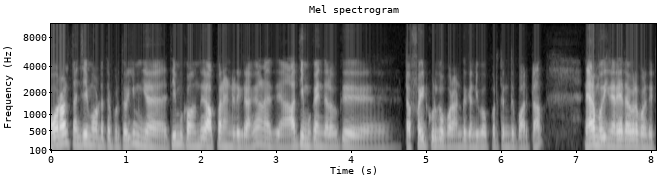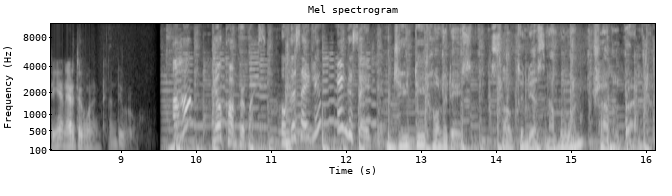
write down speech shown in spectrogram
ஓவரால் தஞ்சை மாவட்டத்தை பொறுத்த வரைக்கும் இங்கே திமுக வந்து அப்பர் ஹேண்ட் எடுக்கிறாங்க. ஆனால் அதிமுக இந்த அளவுக்கு டஃப் ஃபைட் கொடுக்க போகிறான்ட்டு கண்டிப்பாக பொறுத்திருந்து பார்க்கலாம். நேரம் ஒதுக்கி நிறைய தகவல் பகிர்ந்துட்டீங்க. நேரத்துக்கு நன்றி. நன்றி பிரபு நோ காம்ப்ரமைஸ் உங்க சைட்லயும் எங்க சைட்லயும் GT Holidays, South India's number one travel brand.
